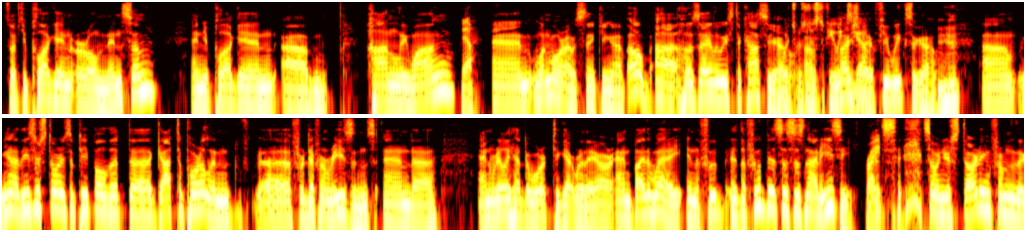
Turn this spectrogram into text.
So if you plug in Earl Ninsom and you plug in um, Han Ly Hwang, yeah. and one more I was thinking of. Oh, uh, Jose Luis de Cossio. Which was just a few weeks ago. Mm-hmm. A few weeks ago. Um, you know, these are stories of people that uh, got to Portland uh, for different reasons and uh, and really had to work to get where they are. And by the way, in the food the food business is not easy. Right. It's- so when you're starting from the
